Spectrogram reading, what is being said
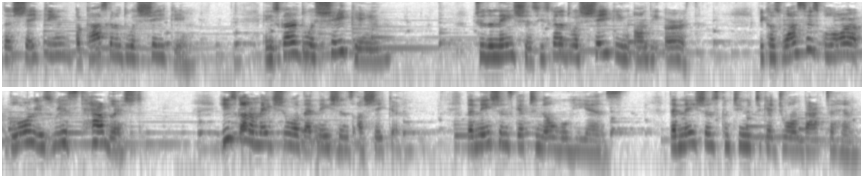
the shaking, but God's gonna do a shaking and he's going to do a shaking to the nations. He's going to do a shaking on the earth. Because once his glory, glory is reestablished, he's going to make sure that nations are shaken. That nations get to know who he is. That nations continue to get drawn back to him.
